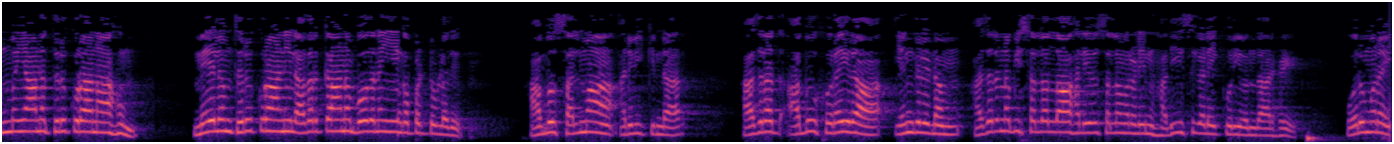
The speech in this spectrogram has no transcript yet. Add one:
உண்மையான திருக்குரான் ஆகும் மேலும் திருக்குரானில் அதற்கான போதனை இயங்கப்பட்டுள்ளது. அபு சல்மா அறிவிக்கின்றார் ஹசரத் அபு ஹுரைரா எங்களிடம் ஹசரத் நபி சல்லாஹ் அலிவசல்லம் அவர்களின் ஹதீசுகளை கூறி வந்தார்கள். ஒருமுறை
